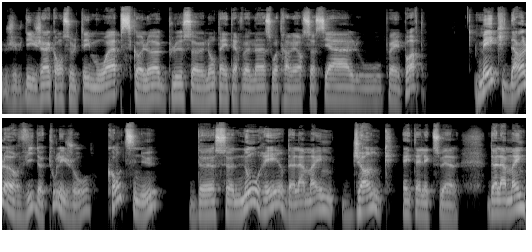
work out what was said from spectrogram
j'ai vu des gens consulter moi, psychologue, plus un autre intervenant, soit travailleur social ou peu importe, mais qui dans leur vie de tous les jours continuent de se nourrir de la même junk intellectuelle, de la même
